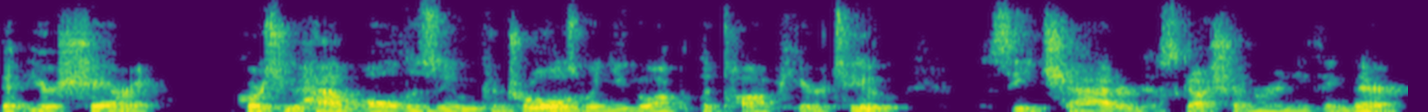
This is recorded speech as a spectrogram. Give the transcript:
that you're sharing. Of course, you have all the Zoom controls when you go up at the top here too, to see chat or discussion or anything there.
